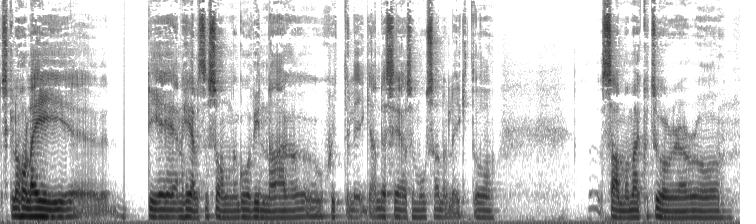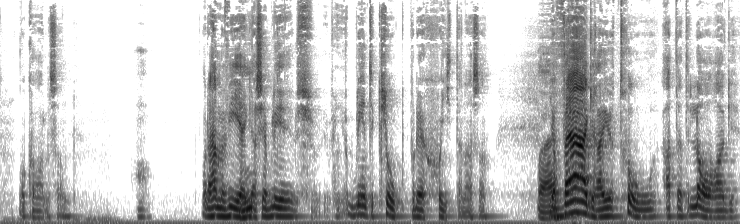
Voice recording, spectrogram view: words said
skulle hålla i eh, det en hel säsong och gå och vinna skytteligan. Det ser jag som osannolikt. Och samma med Couturier och, och Karlsson. Och det här med Vegas, jag blir, jag blir inte klok på det skiten alltså. Nej. Jag vägrar ju tro att ett lag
